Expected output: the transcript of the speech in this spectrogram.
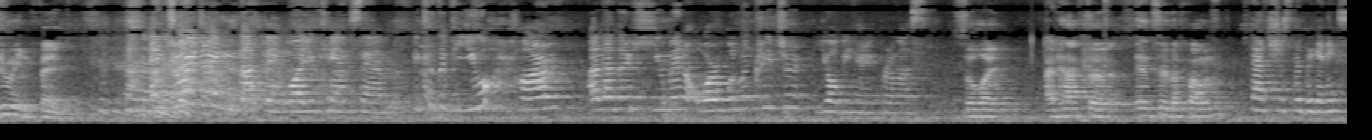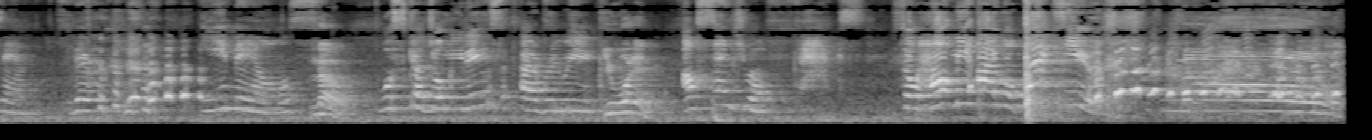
Doing things. Enjoy doing nothing while you can, Sam. Because if you harm another human or woodland creature, you'll be hearing from us. So like, I'd have to answer the phone? That's just the beginning, Sam. There emails. No, We'll schedule meetings every week. you wouldn't. I'll send you a fax. So help me, I will fax you. No!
